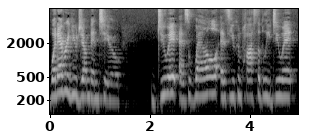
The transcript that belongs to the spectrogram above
Whatever you jump into, do it as well as you can possibly do it.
